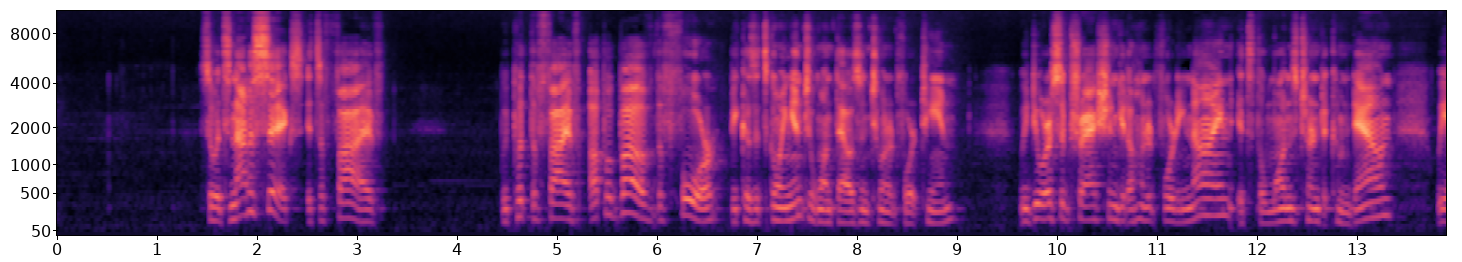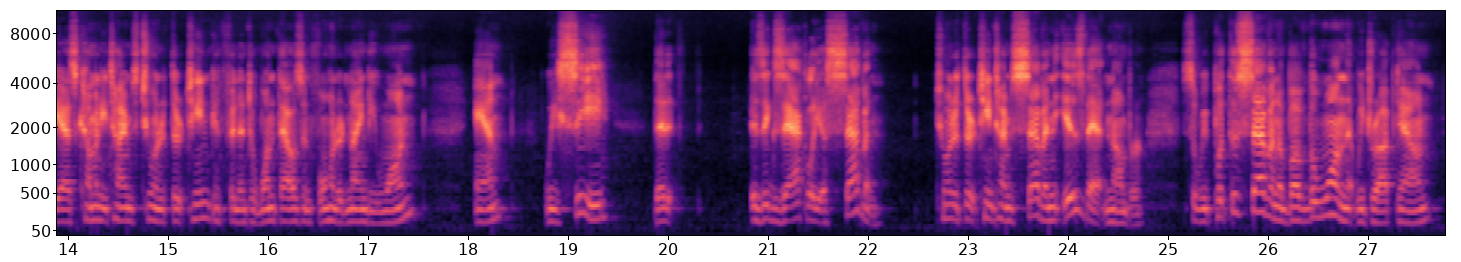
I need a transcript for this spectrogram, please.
So it's not a 6, it's a 5. We put the 5 up above the 4 because it's going into 1,214. We do our subtraction, get 149. It's the 1's turn to come down. We ask how many times 213 can fit into 1,491. And we see that it is exactly a 7. 213 times 7 is that number. So we put the 7 above the 1 that we dropped down.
